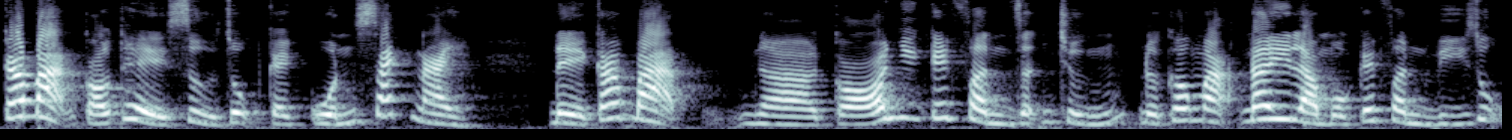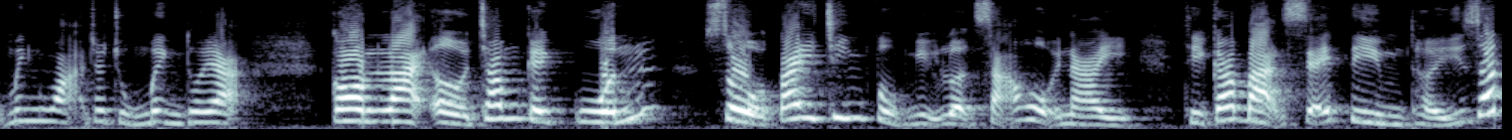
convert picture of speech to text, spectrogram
Các bạn có thể sử dụng cái cuốn sách này để các bạn à, có những cái phần dẫn chứng được không ạ? Đây là một cái phần ví dụ minh họa cho chúng mình thôi ạ. Còn lại ở trong cái cuốn sổ tay chinh phục nghị luận xã hội này thì các bạn sẽ tìm thấy rất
